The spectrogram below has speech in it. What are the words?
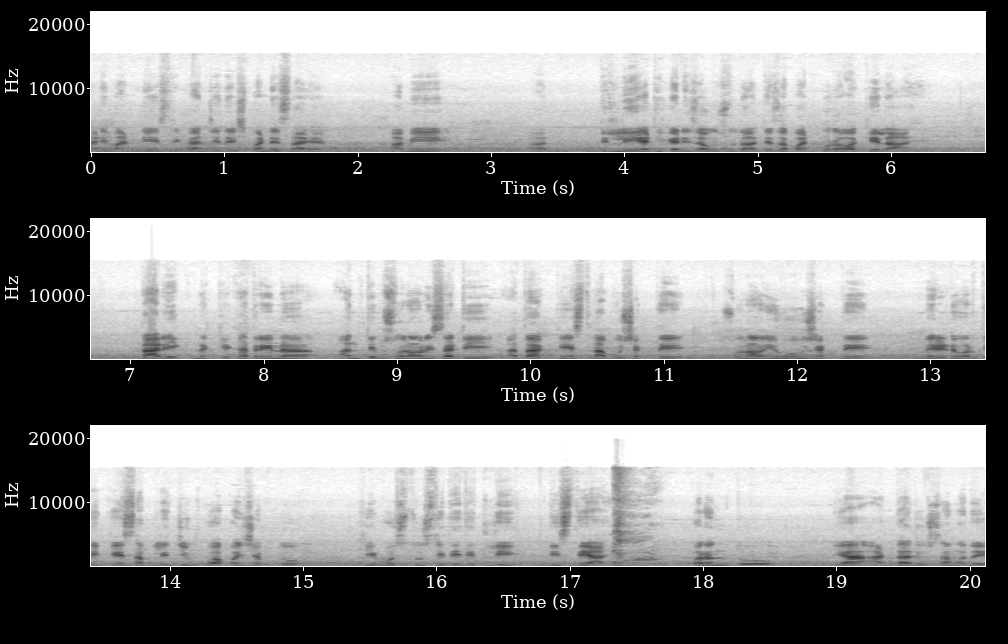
आणि माननीय श्रीकांतजी देशपांडे साहेब आम्ही दिल्ली या ठिकाणी जाऊनसुद्धा त्याचा पाठपुरावा केला आहे. तारीख नक्की खात्रीनं अंतिम सुनावणीसाठी आता केस लागू शकते सुनावणी होऊ शकते मेरिटवरती केस आपली जिंकू आपण शकतो ही वस्तुस्थिती तिथली दिसते आहे. परंतु या आठ दहा दिवसामध्ये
